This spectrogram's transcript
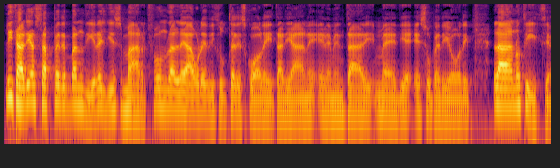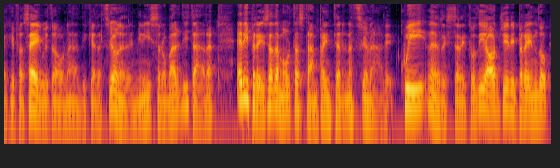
L'Italia sta per bandire gli smartphone dalle aule di tutte le scuole italiane, elementari, medie e superiori. La notizia, che fa seguito a una dichiarazione del ministro Valditara, è ripresa da molta stampa internazionale. Qui, nel ristretto di oggi, riprendo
